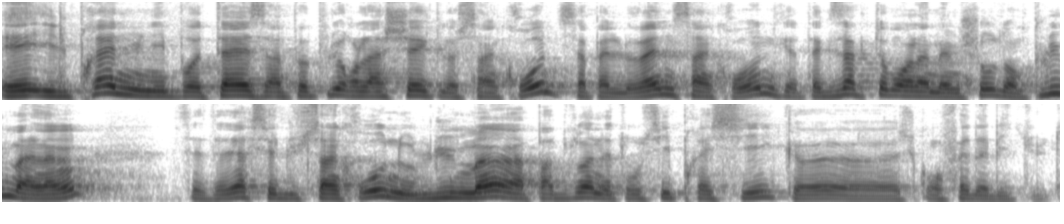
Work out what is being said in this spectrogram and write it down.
et ils prennent une hypothèse un peu plus relâchée que le synchrone, qui s'appelle le N-synchrone, qui est exactement la même chose, en plus malin. C'est-à-dire que c'est du synchrone où l'humain n'a pas besoin d'être aussi précis que euh, ce qu'on fait d'habitude.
